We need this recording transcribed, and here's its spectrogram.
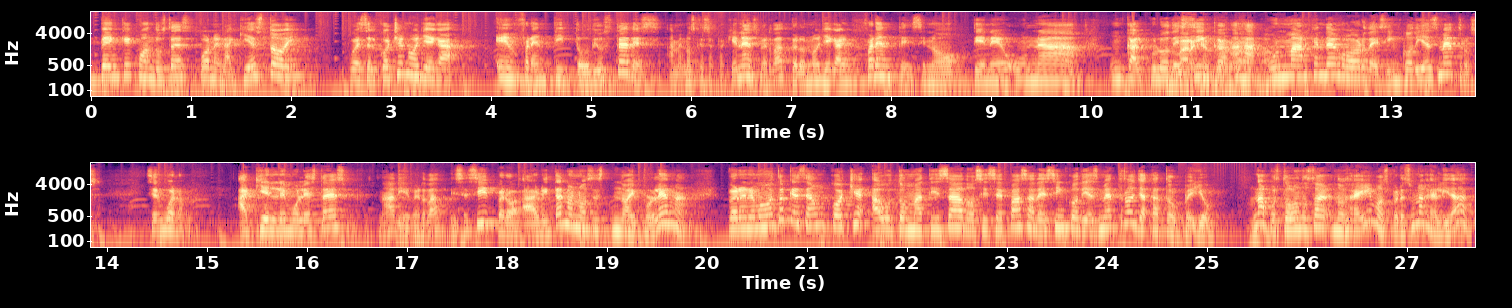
ven que cuando ustedes ponen aquí estoy, pues el coche no llega enfrentito de ustedes, a menos que sepa quién es, ¿verdad? Pero no llega enfrente, sino tiene una, un cálculo de 5, un margen de error de 5 o 10 metros. Dicen, bueno, ¿a quién le molesta eso? Nadie, ¿verdad? Dice, sí, pero ahorita no, nos, no hay problema. Pero en el momento que sea un coche automatizado, si se pasa de 5 o 10 metros, ya te atropelló. No, pues todos nos, reímos, pero es una realidad.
